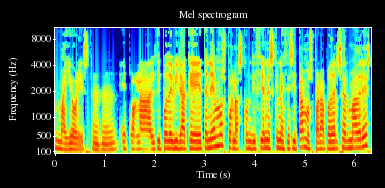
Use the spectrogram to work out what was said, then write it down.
mayores uh -huh. eh, por la, el tipo de vida que tenemos, por las condiciones que necesitamos para poder ser madres.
